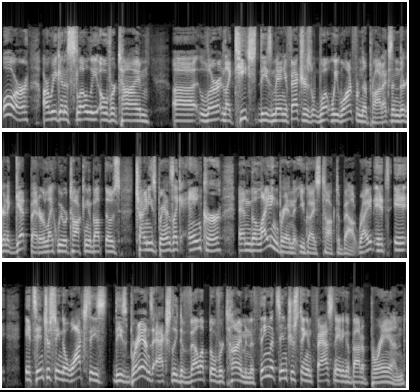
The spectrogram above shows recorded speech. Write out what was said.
Or are we going to slowly over time uh, learn like teach these manufacturers what we want from their products and they're going to get better like we were talking about those Chinese brands like Anker and the lighting brand that you guys talked about right it's it it's interesting to watch these these brands actually develop over time and the thing that's interesting and fascinating about a brand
